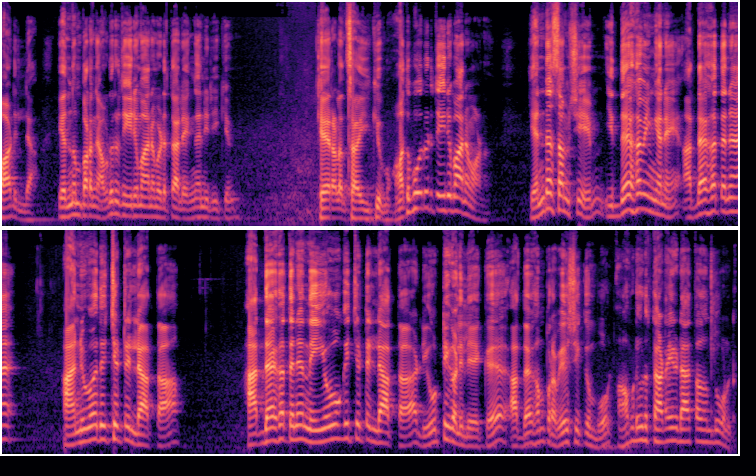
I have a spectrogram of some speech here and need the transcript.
പാടില്ല എന്നും പറഞ്ഞ് അവിടെ ഒരു തീരുമാനമെടുത്താൽ എങ്ങനെ ഇരിക്കും കേരളം സഹിക്കുമോ? അതുപോലൊരു തീരുമാനമാണ്. എന്റെ സംശയം ഇദ്ദേഹം ഇങ്ങനെ അദ്ദേഹത്തിന് അനുവദിച്ചിട്ടില്ലാത്ത അദ്ദേഹത്തിനെ നിയോഗിച്ചിട്ടില്ലാത്ത ഡ്യൂട്ടികളിലേക്ക് അദ്ദേഹം പ്രവേശിക്കുമ്പോൾ അവിടെ ഒരു തടയിടാത്തത് എന്തുകൊണ്ട്?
